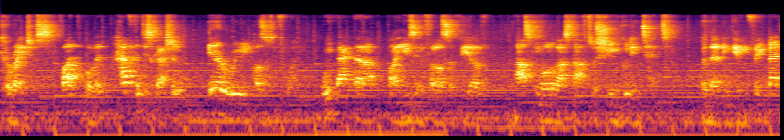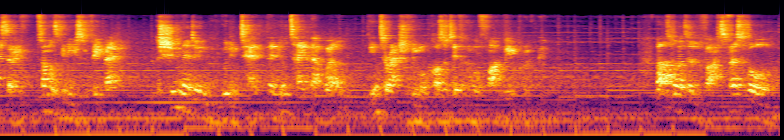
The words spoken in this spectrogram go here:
courageous. Bite the bullet, have the discussion in a really positive way. We back that up by using the philosophy of asking all of our staff to assume good intent when they've been giving feedback. So if someone's giving you some feedback, assume they're doing good intent, then you'll take that well, the interaction will be more positive and we'll find the improvement. Last words of advice. First of all,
